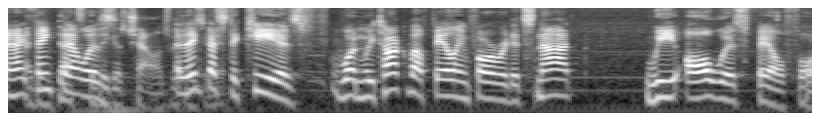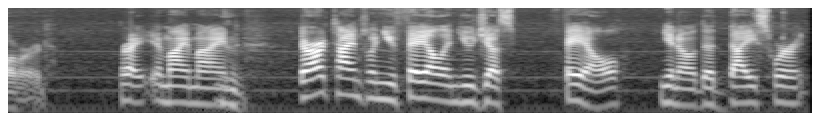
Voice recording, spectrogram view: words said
and I, think, that's that was the biggest challenge. I think that's game. the key. Is when we talk about failing forward, it's not we always fail forward, right? In my mind, there are times when you fail and you just fail. You know, the dice weren't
